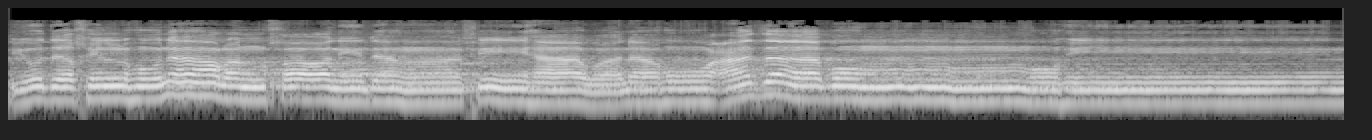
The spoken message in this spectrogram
يدخله نارا خالدا فيها وله عذاب مهين.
